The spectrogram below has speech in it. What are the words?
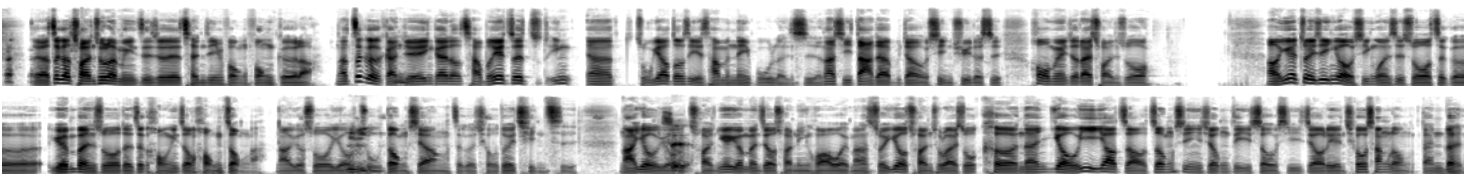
对啊，这个传出的名字就是陈金峰峰哥啦。那这个感觉应该都差不多，因为这应呃主要都是也是他们内部人士。那其实大家比较有兴趣的是后面就在传说。啊，因为最近又有新闻是说，这个原本说的这个洪一中洪总啊，然后有说有主动向这个球队请辞，那又有传，因为原本只有传林华伟嘛，所以又传出来说可能有意要找中信兄弟首席教练邱昌龙担任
